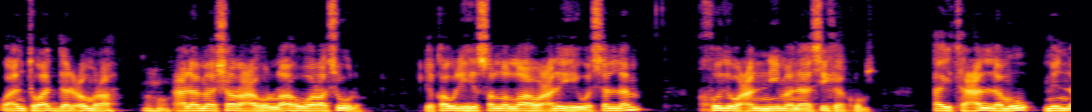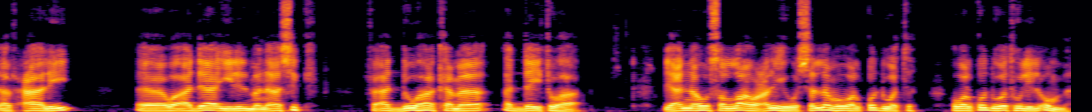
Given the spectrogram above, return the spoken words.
وأن تؤدى العمرة على ما شرعه الله ورسوله. لقوله صلى الله عليه وسلم خذوا عني مناسككم. أي تعلموا من أفعالي آه، وأدائي للمناسك فأدوها كما أديتها. لأنه صلى الله عليه وسلم هو القدوة هو القدوة للأمة.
